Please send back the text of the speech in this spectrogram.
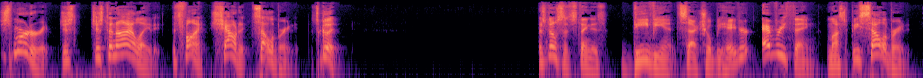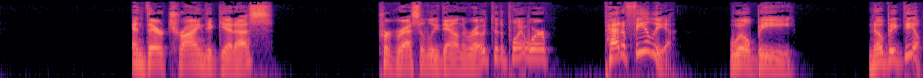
Just murder it. Just just annihilate it. It's fine. Shout it. Celebrate it. It's good. There's no such thing as deviant sexual behavior. Everything must be celebrated. And they're trying to get us progressively down the road to the point where pedophilia will be no big deal.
